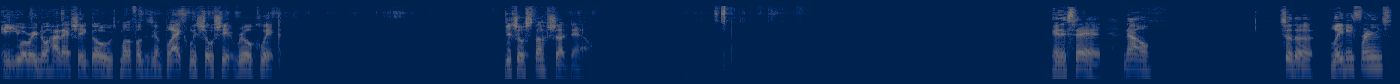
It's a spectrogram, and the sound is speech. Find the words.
and you already know how that shit goes. Motherfuckers gonna blacklist your shit real quick. Get your stuff shut down. And it's sad. Now, to the lady friends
